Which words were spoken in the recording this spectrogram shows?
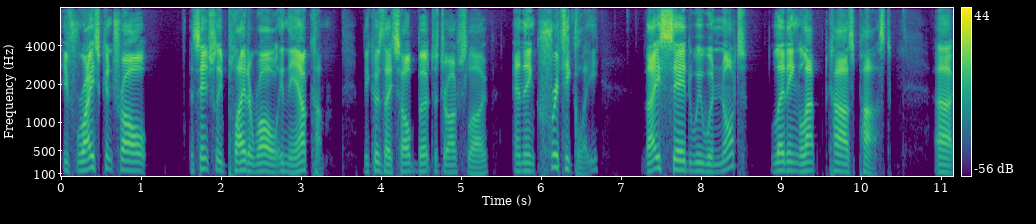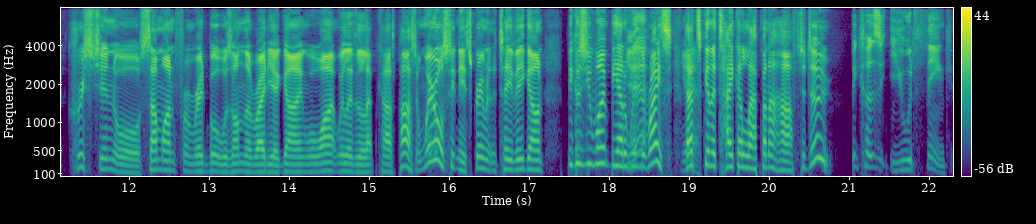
if race control essentially played a role in the outcome because they told Bert to drive slow, and then critically, they said we were not letting lap cars past uh, Christian or someone from Red Bull was on the radio going, "Well, why aren't we letting the lap cars pass?" And we're all sitting here screaming at the TV, going, "Because you won't be able to win the race. Yeah. That's going to take a lap and a half to do." Because you would think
